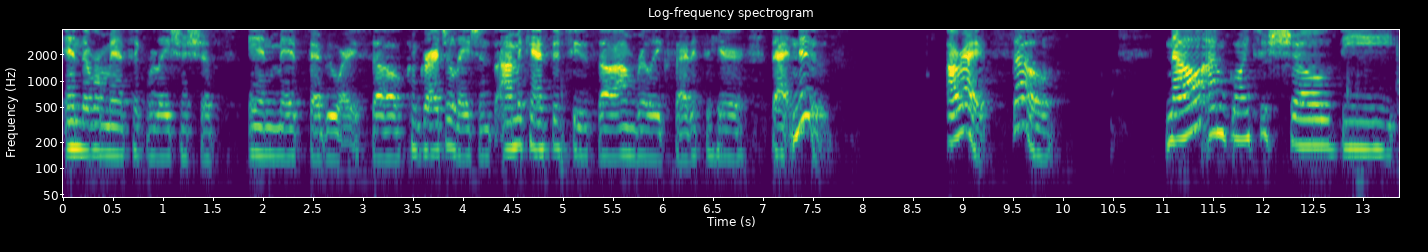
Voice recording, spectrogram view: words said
in the romantic relationships in mid-February. So congratulations. I'm a Cancer too, so I'm really excited to hear that news. All right, so now I'm going to show the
